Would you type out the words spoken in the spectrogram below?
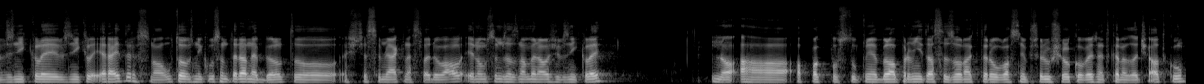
vznikly, vznikly i Riders. No. U toho vzniku jsem teda nebyl, to ještě jsem nějak nesledoval, jenom jsem zaznamenal, že vznikly. No a, a pak postupně byla první ta sezóna, kterou vlastně přerušil covid hnedka na začátku.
